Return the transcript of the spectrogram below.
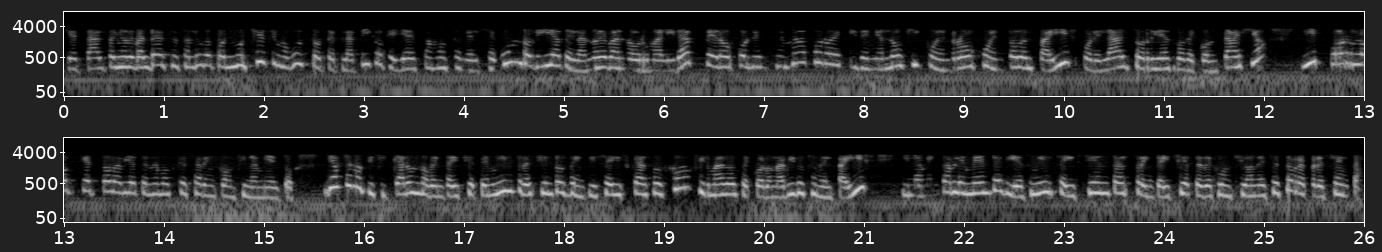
¿Qué tal, Toño de Valdés? Te saludo con muchísimo gusto. Te platico que ya estamos en el segundo día de la nueva normalidad, pero con el semáforo epidemiológico en rojo en todo el país por el alto riesgo de contagio y por lo que todavía tenemos que estar en confinamiento. Ya se notificaron 97.326 casos confirmados de coronavirus en el país y lamentablemente 10.637 defunciones. Esto representa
